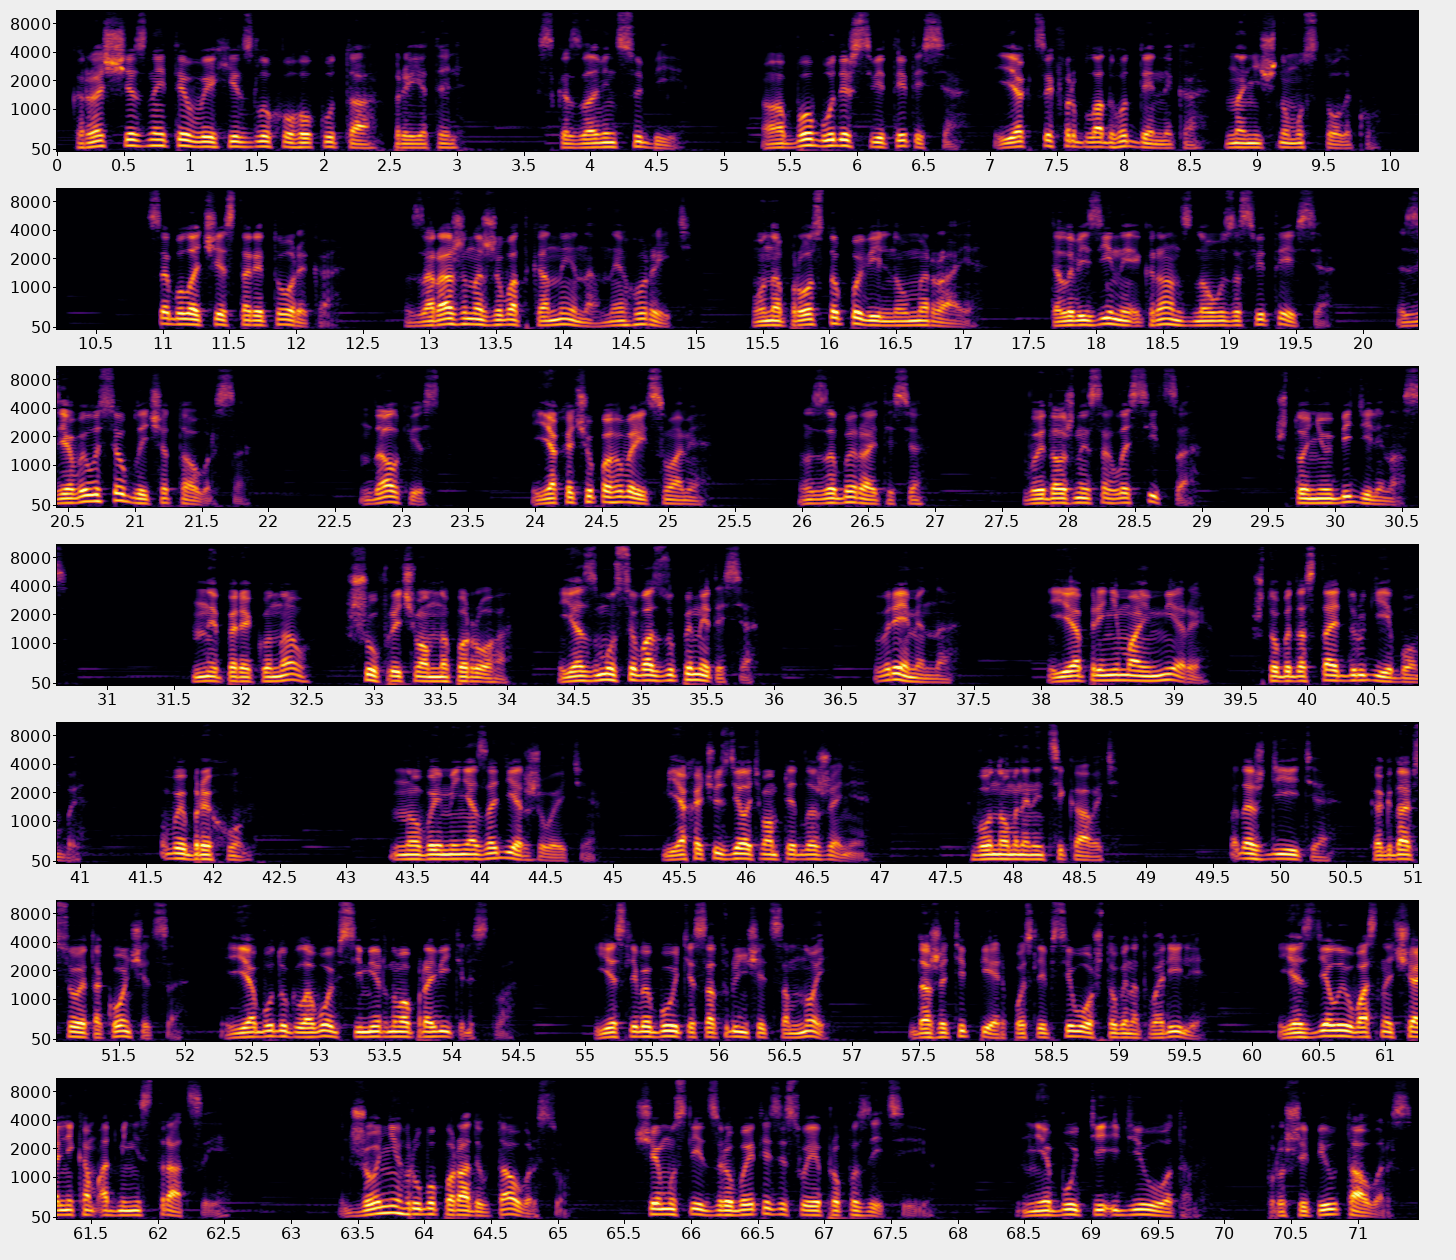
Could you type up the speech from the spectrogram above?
Краще знайти вихід з глухого кута, приятель, сказав він собі. Або будеш світитися, як циферблат годинника на нічному столику. Це була чиста риторика. Заражена жива тканина не горить, вона просто повільно вмирає. Телевізійний екран знову засвітився. З'явилося обличчя Тауерса. Далквіст, я хочу поговорить с вами. Забирайтеся. Ви должны согласиться, що не убедили нас. Не переконав, Шуфрич вам на порога. Я змусив вас зупинитися. Временно. Я принимаю меры, чтобы достать другие бомбы. Вы брехун. Но вы меня задерживаете. Я хочу сделать вам предложение. Воно мене не цікавить. Подождите, когда все это кончится, я буду главой всемирного правительства. Если вы будете сотрудничать со мной, даже теперь, после всего, что вы натворили, я сделаю вас начальником адміністрації. Джонні грубо порадив Тауверсу, що йому слід зробити зі своєю пропозицією. Не будьте ідіотом, прошипів Тауверс.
